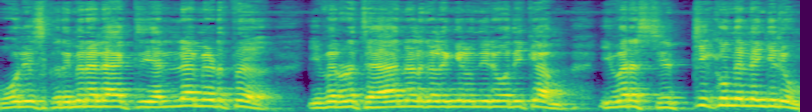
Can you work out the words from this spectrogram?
പോലീസ് ക്രിമിനൽ ആക്ട് എല്ലാം എടുത്ത് ഇവരുടെ ചാനലുകളെങ്കിലും നിരോധിക്കാം. ഇവരെ ശിക്ഷിക്കുന്നില്ലെങ്കിലും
